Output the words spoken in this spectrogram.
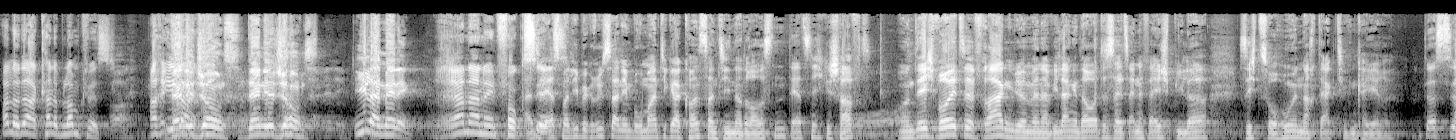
Hallo da, Kalle Blomqvist. Ach, Daniel Eli, Jones, Daniel Jones. Eli Manning. ran an den Fuchs Also jetzt. erstmal liebe Grüße an den Bromantiker Konstantin da draußen, der hat es nicht geschafft. Und ich wollte fragen, Björn Werner, wie lange dauert es als NFL-Spieler, sich zu erholen nach der aktiven Karriere? Das, äh,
